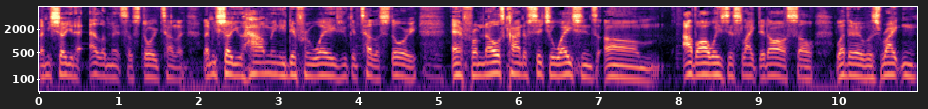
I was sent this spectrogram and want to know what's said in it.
let me show you the elements of storytelling. Let me show you how many different ways you can tell a story. And from those kind of situations, um, I've always just liked it all. So whether it was writing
